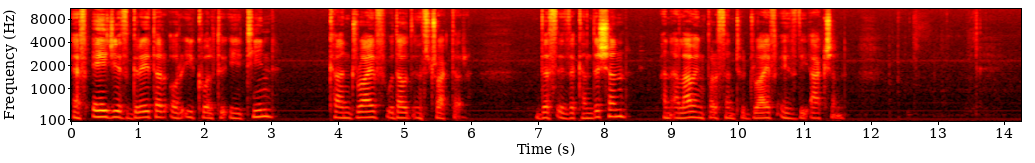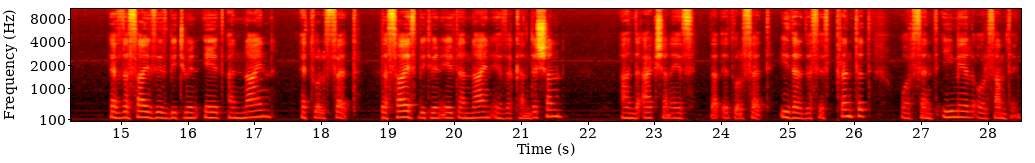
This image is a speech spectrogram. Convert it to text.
If age is greater or equal to 18, can drive without instructor. This is the condition and allowing person to drive is the action. If the size is between 8 and 9, it will fit. The size between 8 and 9 is a condition and the action is that it will fit. Either this is printed or sent email or something,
